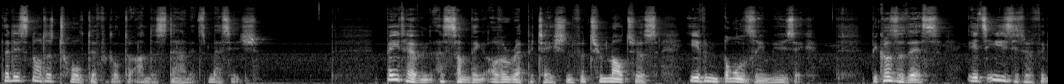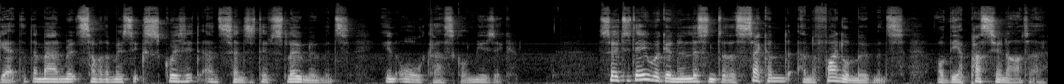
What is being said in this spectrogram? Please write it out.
that it's not at all difficult to understand its message. Beethoven has something of a reputation for tumultuous, even ballsy music. Because of this, it's easy to forget that the man wrote some of the most exquisite and sensitive slow movements in all classical music. So today we're going to listen to the second and final movements of the Appassionata,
